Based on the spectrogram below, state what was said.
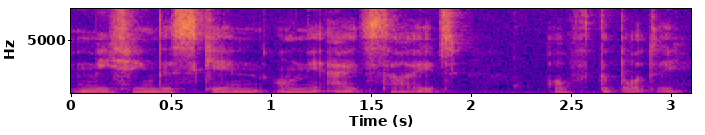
meeting the skin on the outside of the body.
